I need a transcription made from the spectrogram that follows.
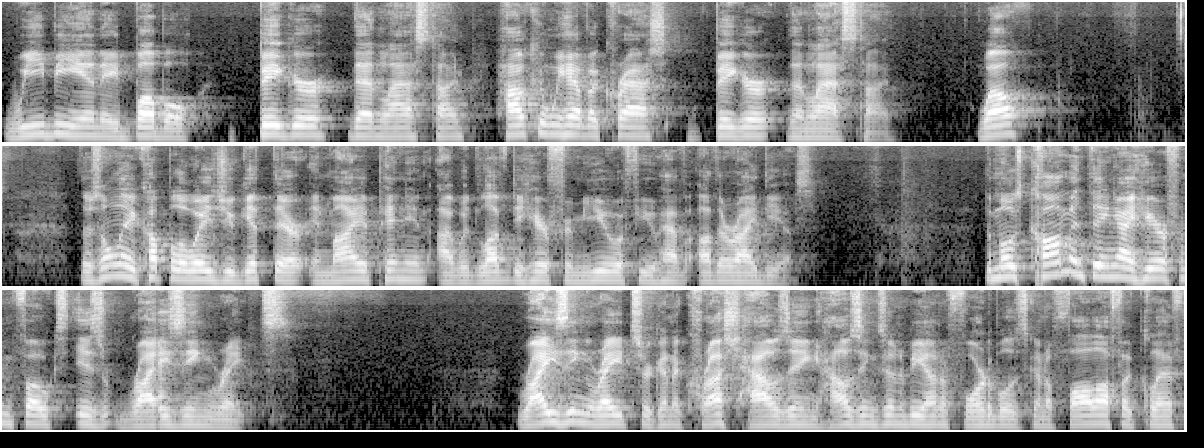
we be in a bubble bigger than last time? How can we have a crash bigger than last time? Well, there's only a couple of ways you get there, in my opinion. I would love to hear from you if you have other ideas. The most common thing I hear from folks is rising rates. Rising rates are going to crush housing. Housing's going to be unaffordable. It's going to fall off a cliff.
